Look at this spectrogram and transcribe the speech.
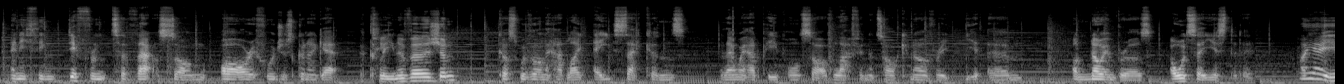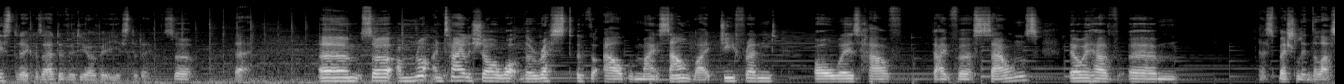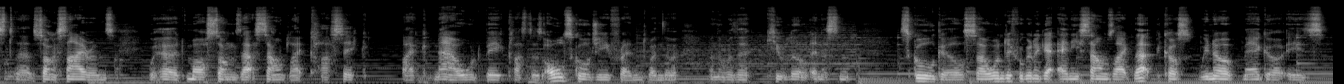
anything different to that song or if we're just going to get a cleaner version because we've only had like 8 seconds and then we had people sort of laughing and talking over it um, on Knowing Bros. I would say yesterday. Oh yeah, yesterday, because I had a video of it yesterday. So, there. Um, so I'm not entirely sure what the rest of the album might sound like. G-Friend always have diverse sounds. They always have, um, especially in the last uh, Song of Sirens, we heard more songs that sound like classic, like now would be classed as old school G-Friend when they when they were the cute little innocent schoolgirls. So I wonder if we're going to get any sounds like that because we know Mago is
